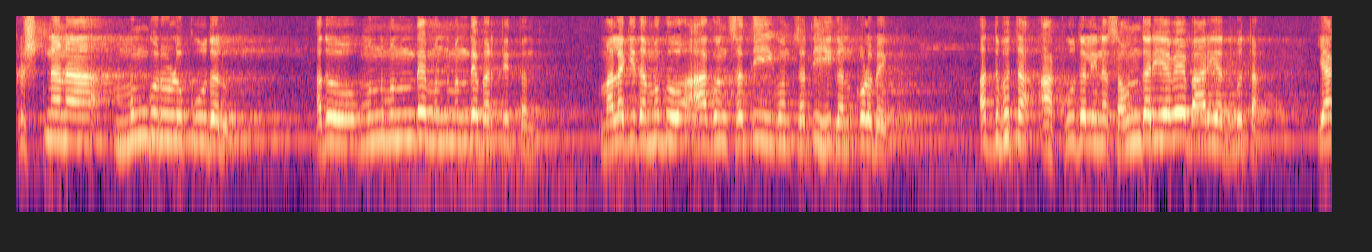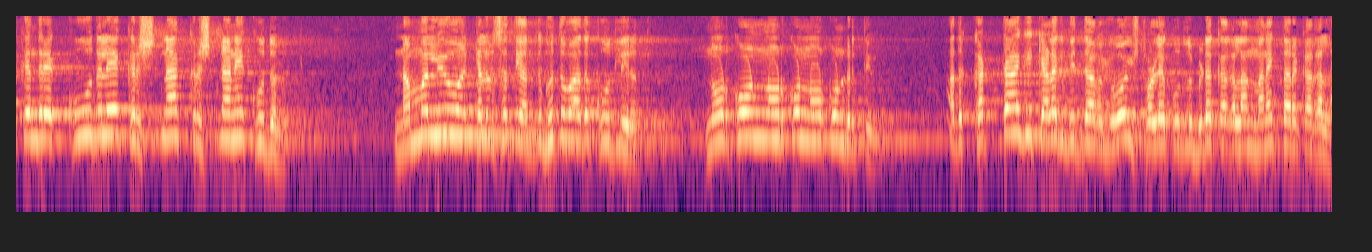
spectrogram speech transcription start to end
ಕೃಷ್ಣನ ಮುಂಗುರುಳು ಕೂದಲು, ಅದು ಮುಂದೆ ಮುಂದೆ ಮುಂದೆ ಬರ್ತಿತ್ತಂತೆ. ಮಲಗಿದ ಮಗು ಆಗೊಂದು ಸತಿ, ಈಗೊಂದು ಸತಿ ಹೀಗೆ ಅಂದ್ಕೊಳ್ಬೇಕು ಅದ್ಭುತ. ಆ ಕೂದಲಿನ ಸೌಂದರ್ಯವೇ ಭಾರಿ ಅದ್ಭುತ. ಯಾಕಂದರೆ ಕೂದಲೇ ಕೃಷ್ಣ, ಕೃಷ್ಣನೇ ಕೂದಲು. ನಮ್ಮಲ್ಲಿಯೂ ಕೆಲವು ಸತಿ ಅದ್ಭುತವಾದ ಕೂದಲಿರುತ್ತೆ. ನೋಡ್ಕೊಂಡು ನೋಡ್ಕೊಂಡು, ನೋಡ್ಕೊಂಡಿರ್ತೀವಿ. ಅದು ಕಟ್ಟಾಗಿ ಕೆಳಗೆ ಬಿದ್ದಾಗ, ಅಯ್ಯೋ, ಇಷ್ಟು ಒಳ್ಳೆ ಕೂದಲು, ಬಿಡೋಕ್ಕಾಗಲ್ಲ ಅಂತ ಮನೆಗೆ ತರೋಕ್ಕಾಗಲ್ಲ.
